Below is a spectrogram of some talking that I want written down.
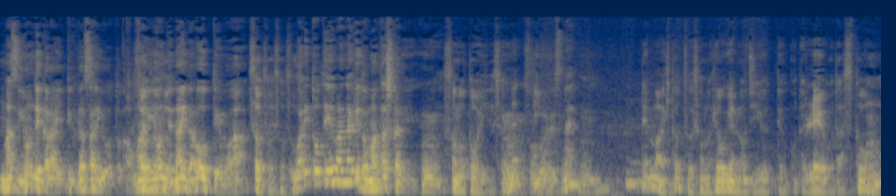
まず読んでから言ってくださいよとか、お前読んでないだろうっていうのはそうそうそうそう。割と定番だけどまあ確かにうん、その通りですよね、うん、その通りですね、うんでまあ一つその表現の自由っていうことで例を出すと、うん。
